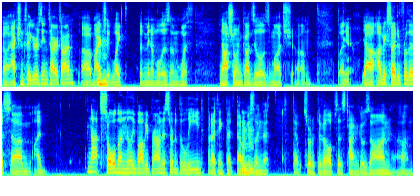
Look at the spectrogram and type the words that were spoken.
uh, action figures the entire time. Um, I mm-hmm. actually liked the minimalism with not showing Godzilla as much. Um, but yeah. yeah, I'm excited for this. Um, I not sold on Millie Bobby Brown as sort of the lead, but I think that that'll mm-hmm. be something that that sort of develops as time goes on. Um,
